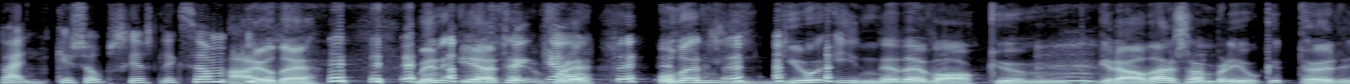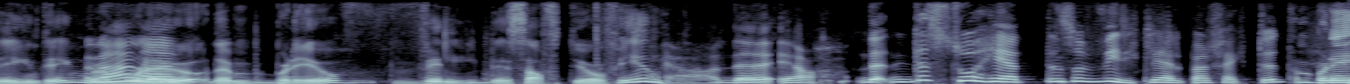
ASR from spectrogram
bankers oppskrift, liksom. er jo det. Men jeg tenk, for det, og den ligger jo inni det vakuumgreia der, så den blir jo ikke tørr ingenting. Men Nei, den ble, jo, den ble jo veldig saftig og fin. Ja, det, ja. det, det så helt, den så virkelig helt perfekt ut. Den ble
